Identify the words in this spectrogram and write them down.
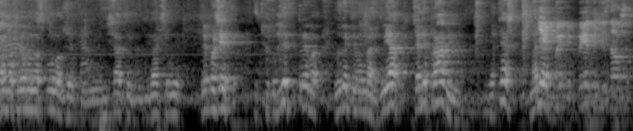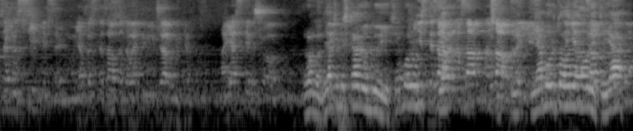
Рома треба на сполох жити, мішати, інакше ми треба жити. Жити треба ловити момент. Ну я це неправильно. Я теж Ні, мене якби, якби я тоді знав, що це настільки це, ну я би сказав, то давайте мені жару витягнути. А я з тим, що Роман, я тобі скажу одну річ. Я можу, мені сказали я, на, за- на завтра є. я можу того не на говорити. завтра Я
